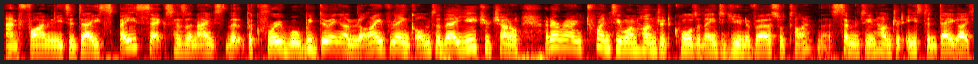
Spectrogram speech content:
And finally today, SpaceX has announced that the crew will be doing a live link onto their YouTube channel at around 2100 Coordinated Universal Time, that's 1700 Eastern Daylight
